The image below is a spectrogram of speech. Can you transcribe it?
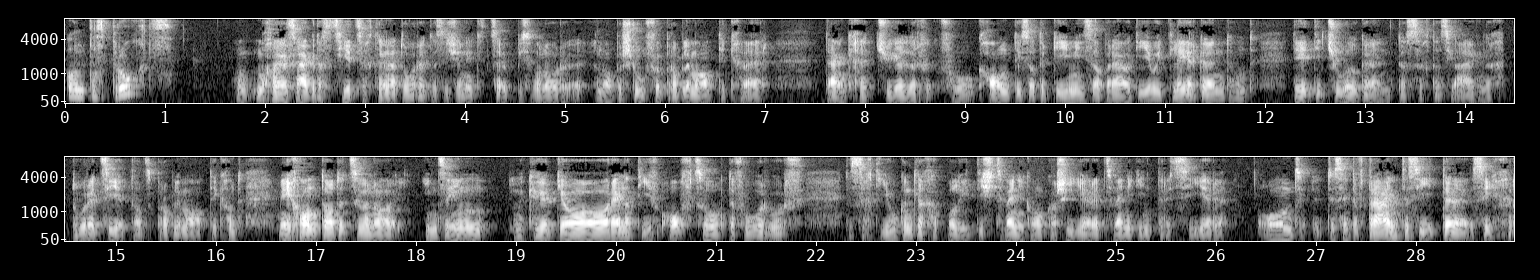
Und das braucht es. Und man kann ja sagen, das zieht sich dann auch durch. Das ist ja nicht etwas, was nur eine Oberstufenproblematik wäre. Ich denke, die Schüler von Kantis oder Gimis, aber auch die, die in die Lehre gehen und dort in die Schule gehen, dass sich das ja eigentlich durchzieht als Problematik. Und mir kommt dazu noch in den Sinn, man hört ja relativ oft so den Vorwurf, dass sich die Jugendlichen politisch zu wenig engagieren, zu wenig interessieren. Und das hat auf der einen Seite sicher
